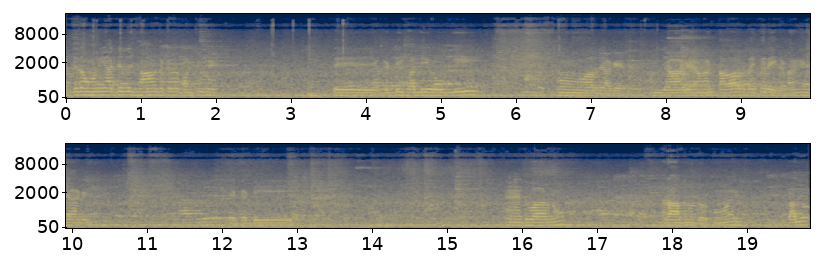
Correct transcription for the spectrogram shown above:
ਅੱਜ ਤਾਂ ਹੋਣੀ, ਅੱਜ ਤਾਂ ਸ਼ਾਮ ਤੱਕ ਤਾਂ ਪਹੁੰਚੂਗੇ। ਤੇ ਗੱਡੀ ਖਾਲੀ ਹੋਊਗੀ, ਸੋਮਵਾਰ ਜਾ ਕੇ। ਜਾ ਕੇ ਆਵਾਂ ਟਾਵਰ ਦੇ ਘਰੇ ਖੜਾਂਗੇ ਜਾ ਕੇ। ਤੇ ਗੱਡੀ ਐਤਵਾਰ ਨੂੰ ਰਾਤ ਨੂੰ ਤੁਰ ਪਾਵਾਂਗੇ। ਕੱਲ ਨੂੰ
